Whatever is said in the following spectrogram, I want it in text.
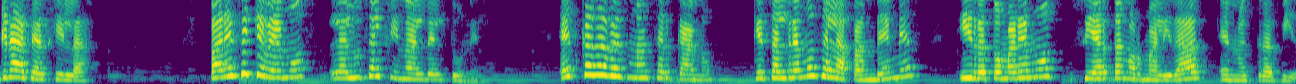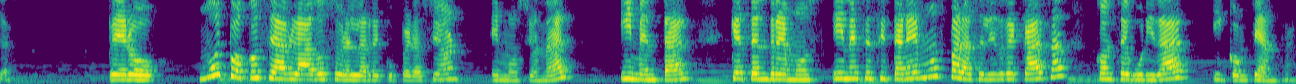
Gracias, Gila. Parece que vemos la luz al final del túnel. Es cada vez más cercano que saldremos de la pandemia y retomaremos cierta normalidad en nuestras vidas. Pero muy poco se ha hablado sobre la recuperación emocional y mental que tendremos y necesitaremos para salir de casa con seguridad y confianza.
